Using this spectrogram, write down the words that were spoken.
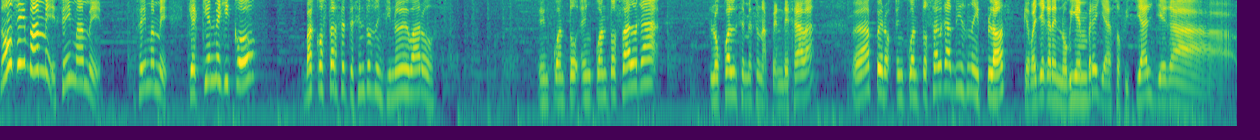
No, sí hay mame, sí hay mame. Sí hay mame. Que aquí en México va a costar 729 varos. En cuanto, en cuanto salga. Lo cual se me hace una pendejada. ¿verdad? Pero en cuanto salga Disney Plus, que va a llegar en noviembre, ya es oficial, llega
